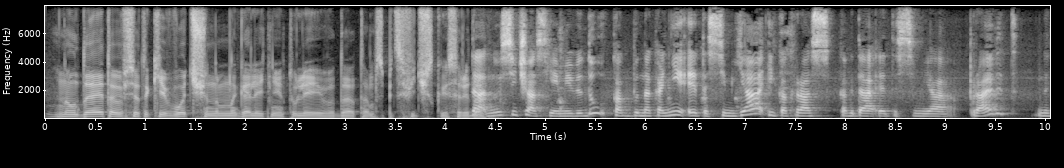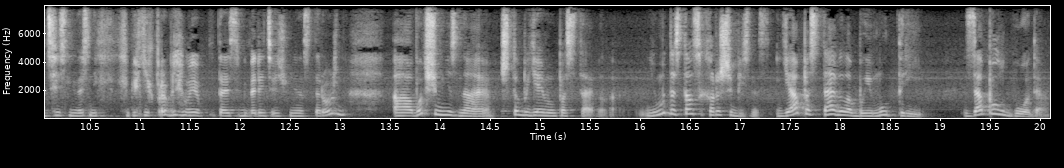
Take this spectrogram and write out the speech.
Ну, до этого все-таки вотчина многолетняя Тулеева, да, там специфическая среда. Да, но сейчас я имею в виду, как бы на коне эта семья, и как раз, когда эта семья правит, надеюсь, не возникнет никаких проблем, я пытаюсь говорить очень осторожно. А, в общем, не знаю, что бы я ему поставила. Ему достался хороший бизнес. Я поставила бы ему три за полгода,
